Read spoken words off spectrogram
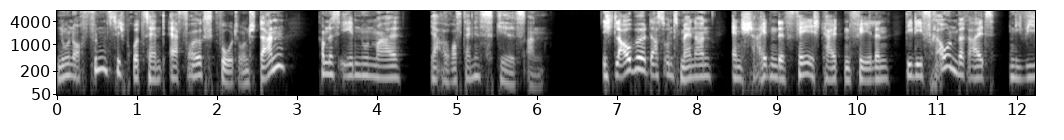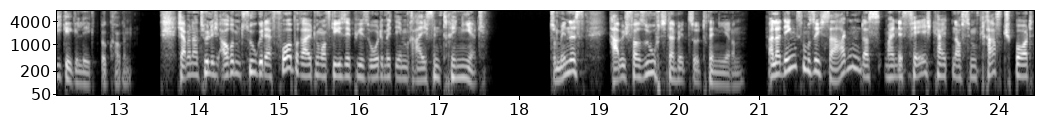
nur noch 50% Erfolgsquote und dann kommt es eben nun mal ja auch auf deine Skills an. Ich glaube, dass uns Männern entscheidende Fähigkeiten fehlen, die die Frauen bereits in die Wiege gelegt bekommen. Ich habe natürlich auch im Zuge der Vorbereitung auf diese Episode mit dem Reifen trainiert. Zumindest habe ich versucht, damit zu trainieren. Allerdings muss ich sagen, dass meine Fähigkeiten aus dem Kraftsport,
